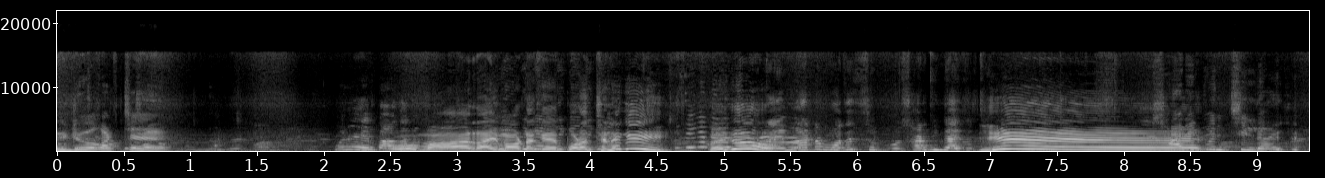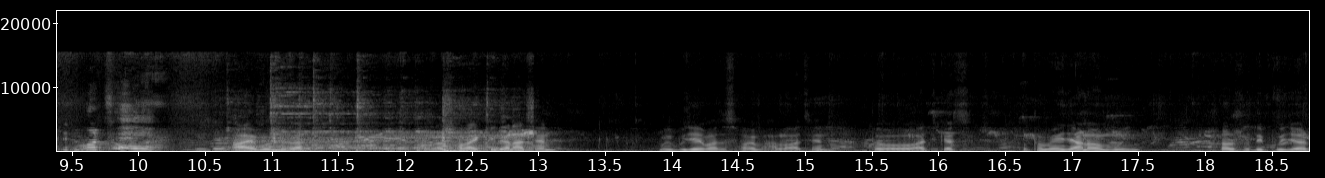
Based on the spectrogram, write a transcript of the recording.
ভিডিও করছে। ও মা রাই মাওটাকে পড়াচ্ছে নাকি? কই গো? মাটা মধ্যে সার্ভি যাইছে ইয়ে! শাড়ি পিনছিল হাই বন্ধুরা তোমরা সবাই কেমন আছেন? মুই বুঝে পাচ্ছি সবাই ভালো আছেন। তো আজকে প্রথমেই জানো মুই সরস্বতী পূজার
